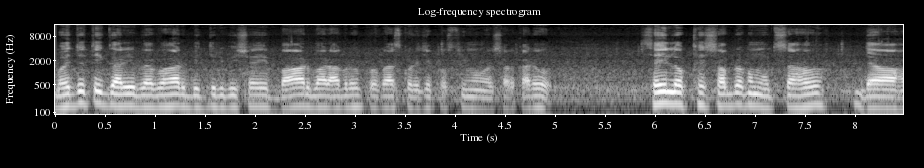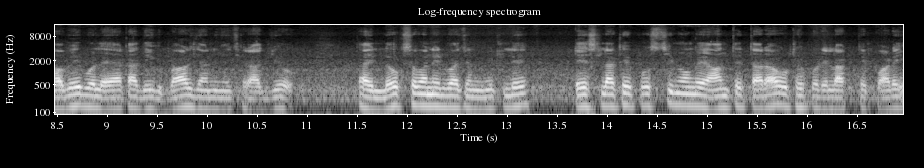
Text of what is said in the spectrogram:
বৈদ্যুতিক গাড়ির ব্যবহার বৃদ্ধির বিষয়ে বারবার আগ্রহ প্রকাশ করেছে পশ্চিমবঙ্গ সরকারও। সেই লক্ষ্যে সব রকম উৎসাহ দেওয়া হবে বলে একাধিকবার জানিয়েছে রাজ্য। তাই লোকসভা নির্বাচন মিটলে টেসলাকে পশ্চিমবঙ্গে আনতে তারাও উঠে পড়ে লাগতে পারে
